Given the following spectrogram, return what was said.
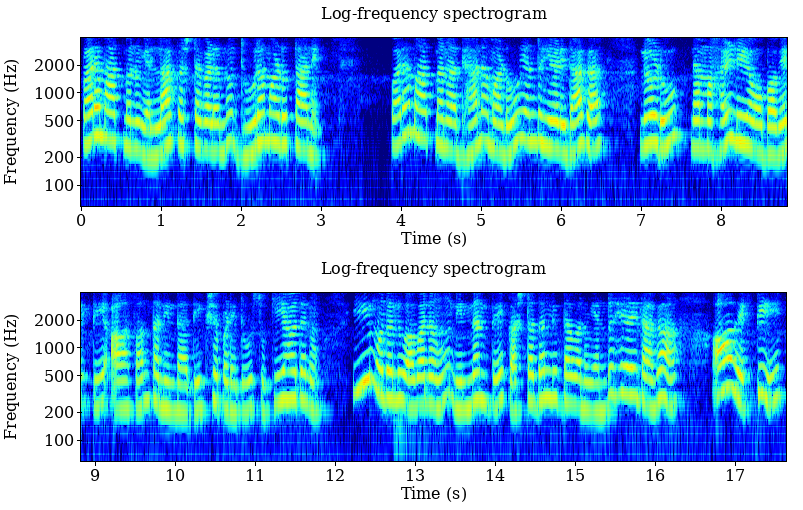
ಪರಮಾತ್ಮನು ಎಲ್ಲ ಕಷ್ಟಗಳನ್ನು ದೂರ ಮಾಡುತ್ತಾನೆ. ಪರಮಾತ್ಮನ ಧ್ಯಾನ ಮಾಡು ಎಂದು ಹೇಳಿದಾಗ, ನೋಡು, ನಮ್ಮ ಹಳ್ಳಿಯ ಒಬ್ಬ ವ್ಯಕ್ತಿ ಆ ಸಂತನಿಂದ ದೀಕ್ಷೆ ಪಡೆದು ಸುಖಿಯಾದನು. ಈ ಮೊದಲು ಅವನು ನಿನ್ನಂತೆ ಕಷ್ಟದಲ್ಲಿದ್ದವನು ಎಂದು ಹೇಳಿದಾಗ ಆ ವ್ಯಕ್ತಿ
